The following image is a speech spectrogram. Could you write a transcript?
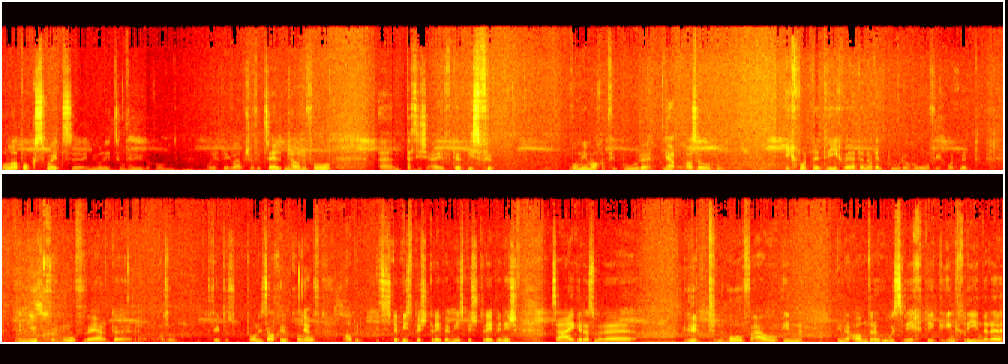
Holabox, die jetzt äh, im Juli zum Fliegen kommt, wo ich dir glaube schon erzählt mhm. habe davon. Ähm, das ist einfach etwas, für, wo wir machen für Bauern. Ja. Also ich wollte nicht reich werden an dem Bauernhof. Ich wollte nicht ein Juckerhof werden. Ja. Also ich finde das eine tolle Sache, Juckerhof, ja. aber es ist nicht mein Bestreben. Mein Bestreben ist, zeigen, dass wir äh, heute einen Hof auch in, in einer anderen Ausrichtung, in kleinerer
